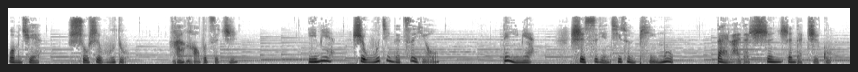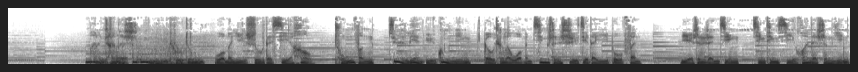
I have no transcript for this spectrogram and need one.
我们却熟视无睹，还毫不自知。一面是无尽的自由，另一面是四点七寸屏幕带来的深深的桎梏。漫长的生命旅途中，我们与书的邂逅。重逢、眷恋与共鸣，构成了我们精神世界的一部分。夜深人静，倾听喜欢的声音，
